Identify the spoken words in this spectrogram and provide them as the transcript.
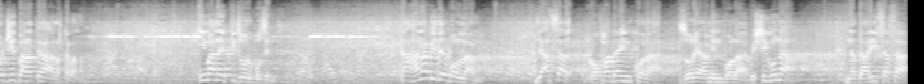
মসজিদ বানাতে হয় আলাদা বানাবো। ইমানের কি জোর বোঝেন? তা হানাফিদের বললাম যে আচ্ছা রফাদাইন করা, জোরে আমিন বলা বেশি গুণা না দাড়ি চাষা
